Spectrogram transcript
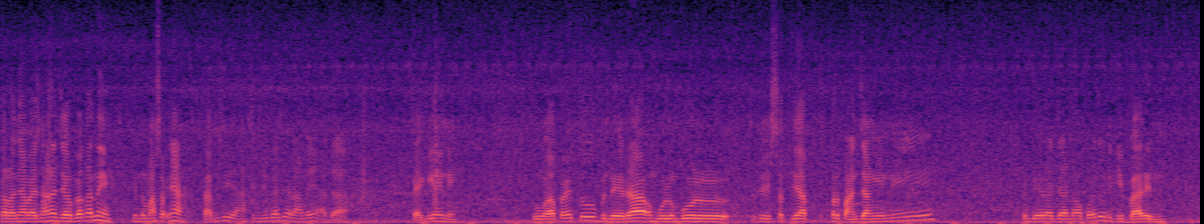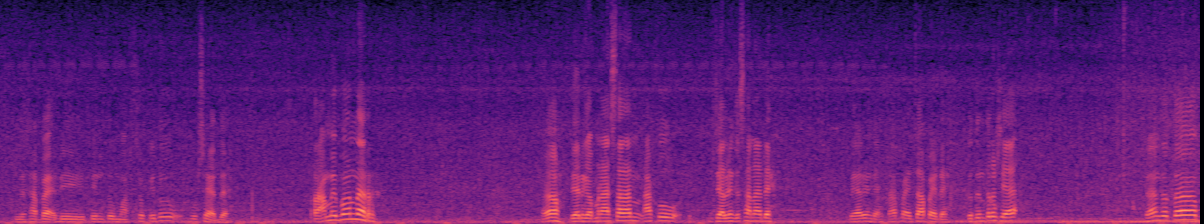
kalau nyampe sana jauh banget nih pintu masuknya. Tapi sih asik juga sih rame. Ada kayak gini nih. Bunga apa itu bendera umbul-umbul di setiap perpanjang ini bendera Janoko itu dikibarin. Dan sampai di pintu masuk itu buset dah. Rame bener. Oh biar nggak penasaran aku jalan ke sana deh. Biarin deh capek capek deh. Ikutin terus ya. Dan tetap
